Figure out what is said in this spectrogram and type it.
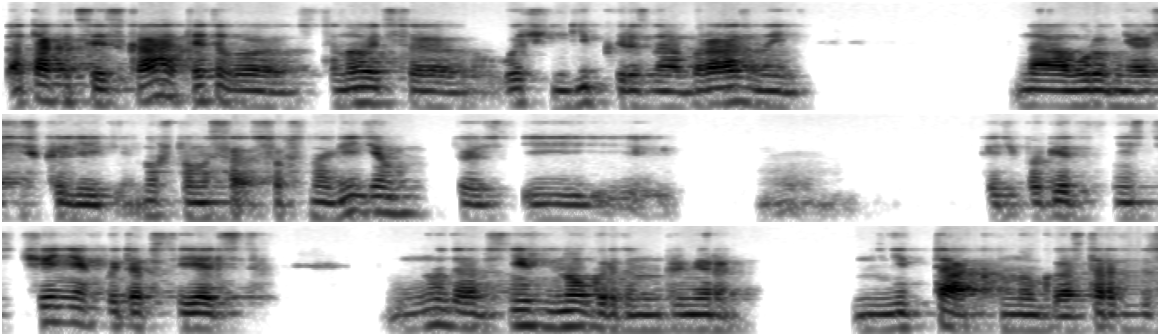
атака ЦСКА от этого становится очень гибкой, разнообразной, на уровне Российской лиги. Ну, что мы, собственно, видим, то есть и эти победы не стечение какое-то обстоятельств. Ну да, с Нижним Новгородом, например, не так много стартов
